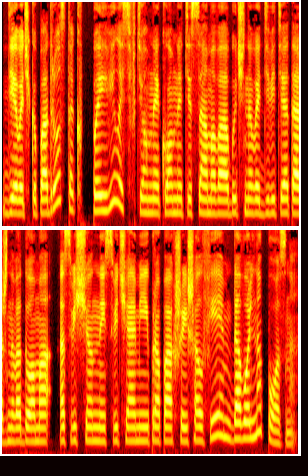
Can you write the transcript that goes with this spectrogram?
Девочка-подросток появилась в темной комнате самого обычного девятиэтажного дома, освещенной свечами и пропахшей шалфеем, довольно поздно.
